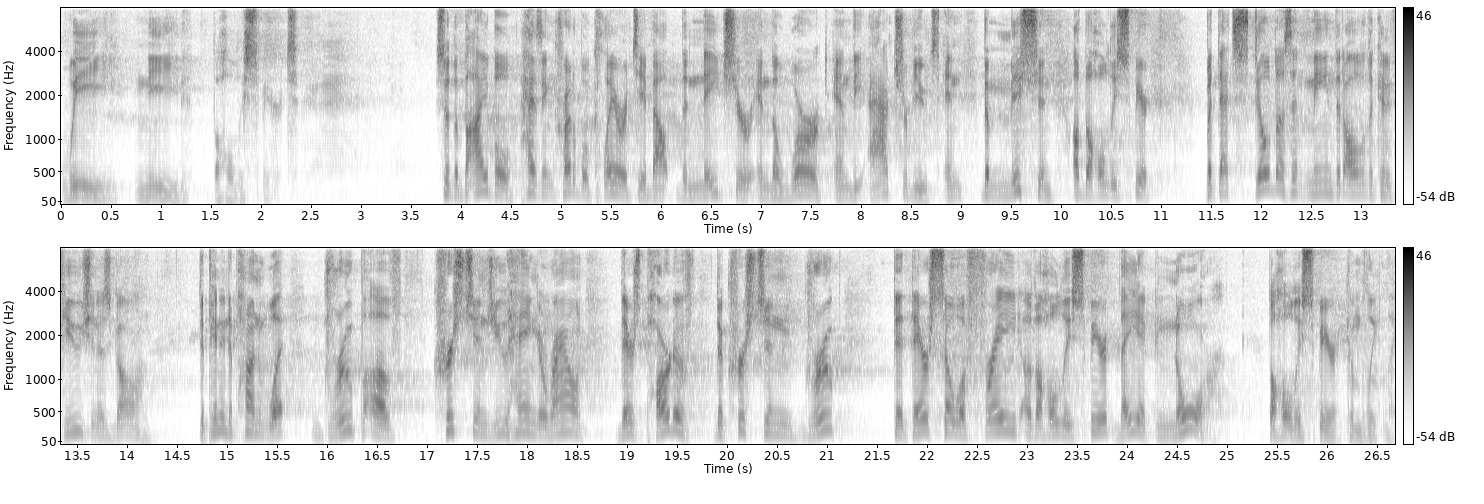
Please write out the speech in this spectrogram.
We need the Holy Spirit. So the Bible has incredible clarity about the nature and the work and the attributes and the mission of the Holy Spirit. But that still doesn't mean that all of the confusion is gone. Depending upon what group of Christians you hang around, there's part of the Christian group that they're so afraid of the Holy Spirit, they ignore the Holy Spirit completely.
